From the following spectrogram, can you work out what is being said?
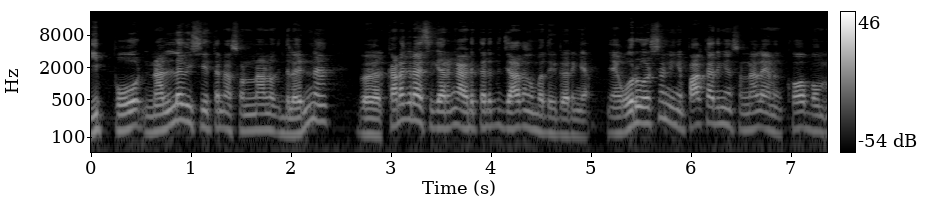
இப்போ நல்ல விஷயத்த நான் சொன்னாலும் இதில் என்ன? இப்போ கடகராசிக்காரங்க அடுத்தடுத்து ஜாதகம் பார்த்துக்கிட்டு வரீங்க என் ஒரு வருஷம் நீங்கள் பார்க்காதீங்கன்னு சொன்னாலும் எனக்கு கோபம்.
